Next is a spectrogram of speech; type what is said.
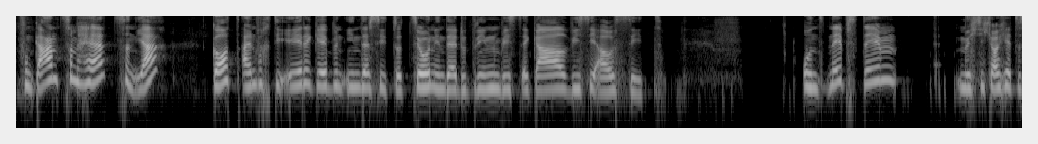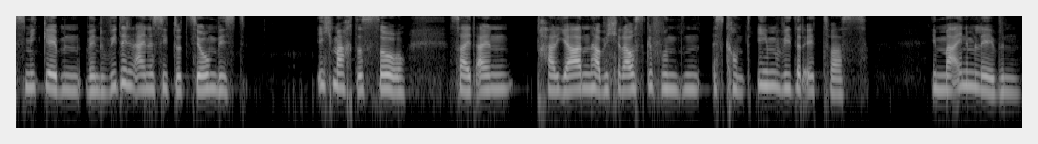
Von ganzem Herzen, ja? Gott einfach die Ehre geben in der Situation, in der du drinnen bist, egal wie sie aussieht. Und nebst dem möchte ich euch etwas mitgeben, wenn du wieder in einer Situation bist. Ich mache das so. Seit ein paar Jahren habe ich herausgefunden, es kommt immer wieder etwas in meinem Leben,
